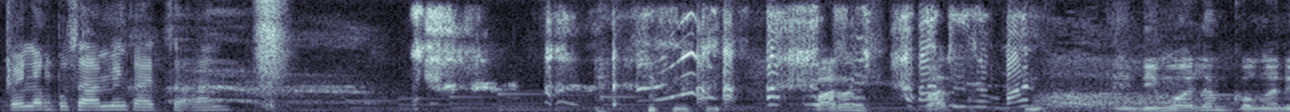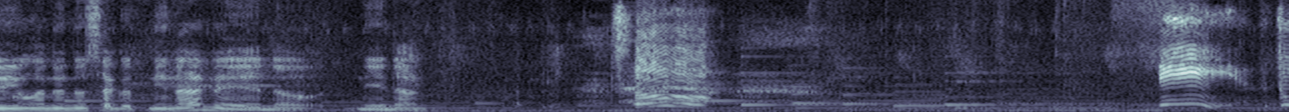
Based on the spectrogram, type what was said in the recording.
Okay lang po sa amin kahit saan. Parang, par- Ano naman? hindi mo alam kung ano yung ano ng sagot ni nanay, ano, ninang. Oo. Di, do,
